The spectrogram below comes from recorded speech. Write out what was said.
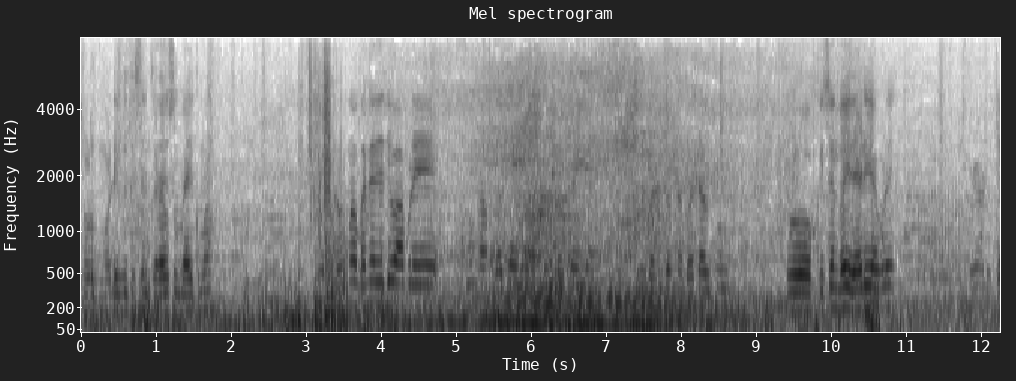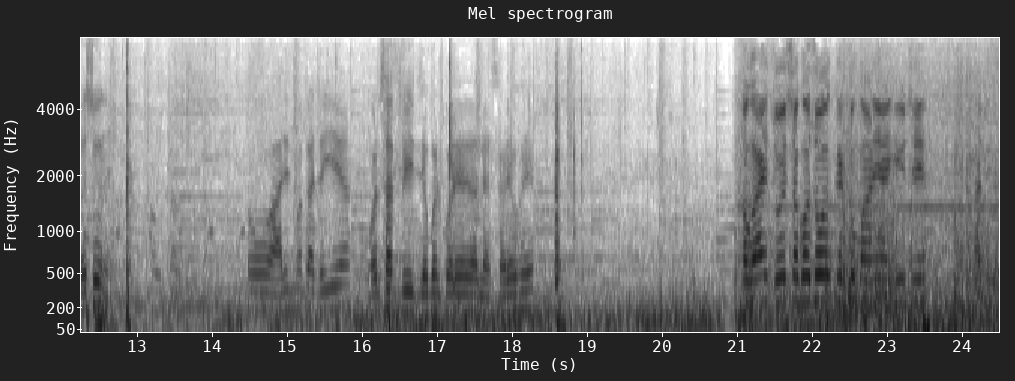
થોડુંક મોડિફિકેશન કરાવશું બાઇકમાં. બ્લોગમાં બને રહેજો, આપણે શું નામ લખાઈએ લખાઈએ બધું તમને બતાવશું. તો, કિશનભાઈ રેડી આપણે? જશું ને? હારીજ મકા જઈએ. વરસાદ બી જબર પડે એટલે સડ્યો છે. તો ગાય જોઈ શકો છો કેટલું પાણી આવી ગયું છે. જુઓ.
